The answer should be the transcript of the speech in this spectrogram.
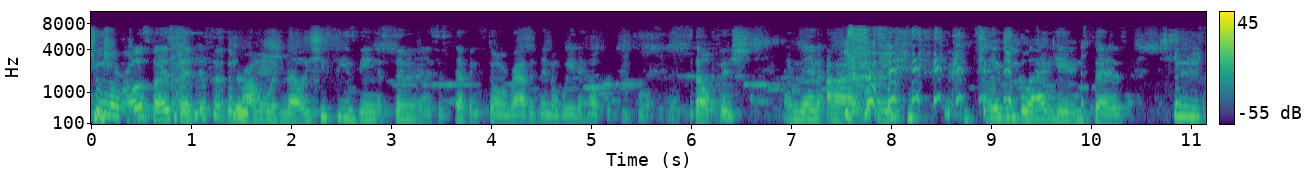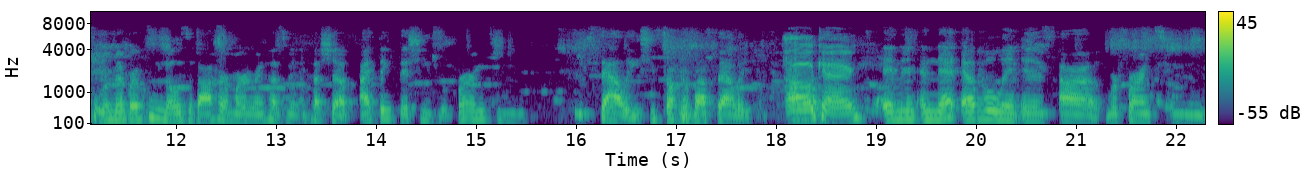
Tula Rosebud said, This is the problem with Mellie. She sees being a senator as a stepping stone rather than a way to help the people. Selfish. And then uh, Tavy Gladiating says, She needs to remember who knows about her murdering husband and hush up. I think that she's referring to Sally. She's talking about Sally. Oh, okay. And then Annette Evelyn is uh, referring to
